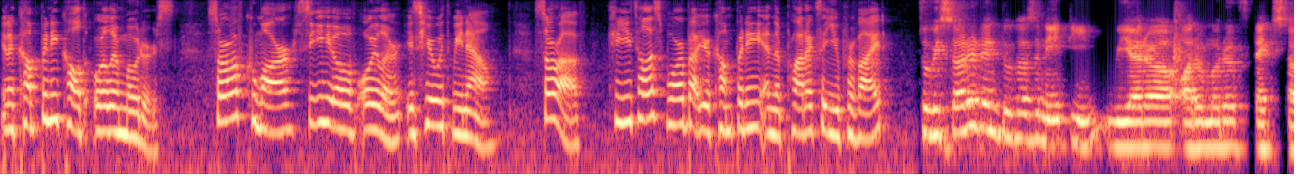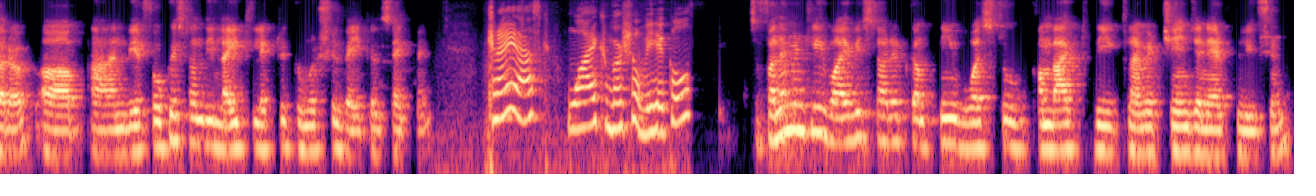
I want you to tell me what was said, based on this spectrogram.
in a company called Euler Motors. Saurav Kumar, CEO of Euler, is here with me now. Saurav, can you tell us more about your company and the products that you provide? So we started in 2018. We are a automotive tech startup, uh, and we are focused on the light electric commercial vehicle segment. Can I ask why commercial vehicles? So fundamentally, why we started company was to combat the climate change and air pollution.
